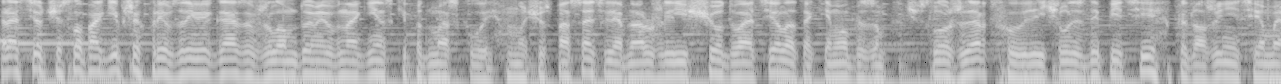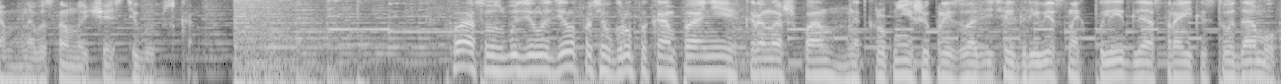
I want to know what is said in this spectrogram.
Растет число погибших при взрыве газа в жилом доме в Ногинске под Москвой. Ночью спасатели обнаружили еще два тела. Таким образом, число жертв увеличилось до пяти. Продолжение темы в основной части выпуска. ФАС возбудила дело против группы компаний «Кроношпан». Это крупнейший производитель древесных плит для строительства домов.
